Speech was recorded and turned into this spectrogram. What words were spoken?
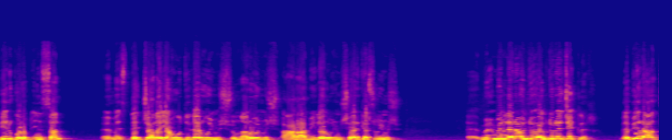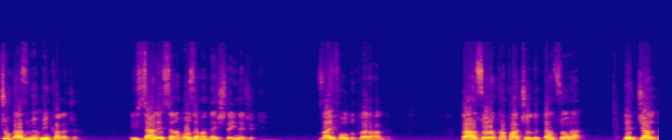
Bir grup insan e, Deccal'a Yahudiler uymuş, şunlar uymuş, Arabiler uymuş, herkes uymuş. E, müminleri öldü, öldürecekler. Ve bir çok az mümin kalacak. İsa Aleyhisselam o zaman da işte inecek. Zayıf oldukları halde. Daha sonra kapı açıldıktan sonra Deccal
